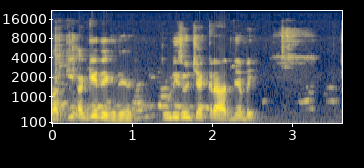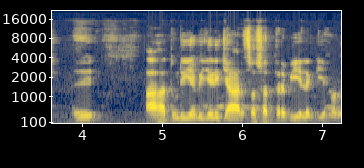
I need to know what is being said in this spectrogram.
ਬਾਕੀ ਅੱਗੇ ਦੇਖਦੇ ਆ ਤੂੜੀ ਸੁਣ ਚੈੱਕ ਕਰਾ ਦਿੰਦੇ ਆ ਬਈ। ਇਹ ਆਹ ਤੂੜੀ ਹੈ ਵੀ ਜਿਹੜੀ 470 ਰੁਪਏ ਲੱਗੀ ਹੁਣ।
